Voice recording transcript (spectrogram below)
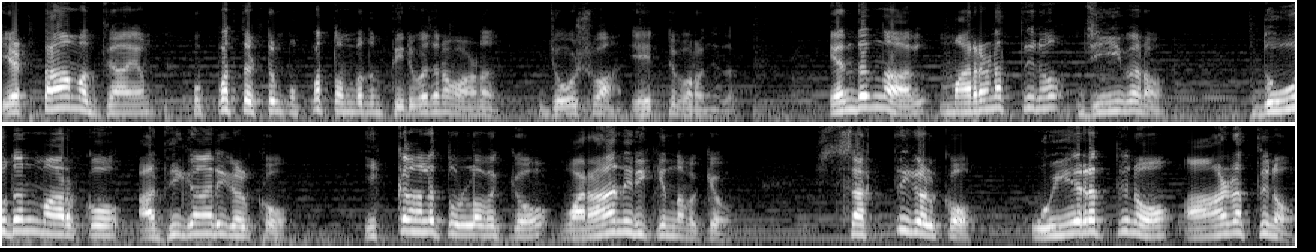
എട്ടാം അധ്യായം മുപ്പത്തെട്ടും മുപ്പത്തൊമ്പതും തിരുവചനമാണ് ജോഷ്വ ഏറ്റുപറഞ്ഞത്. എന്തെന്നാൽ മരണത്തിനോ ജീവനോ ദൂതന്മാർക്കോ അധികാരികൾക്കോ ഇക്കാലത്തുള്ളവയ്ക്കോ വരാനിരിക്കുന്നവയ്ക്കോ ശക്തികൾക്കോ ഉയരത്തിനോ ആഴത്തിനോ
